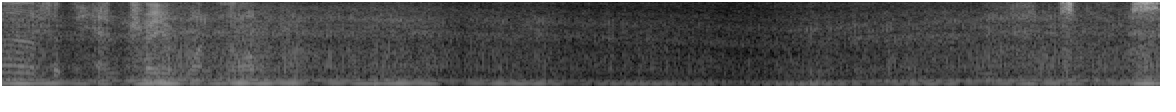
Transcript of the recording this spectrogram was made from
Uh, flip the head tray or whatnot. Oof, that's close.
